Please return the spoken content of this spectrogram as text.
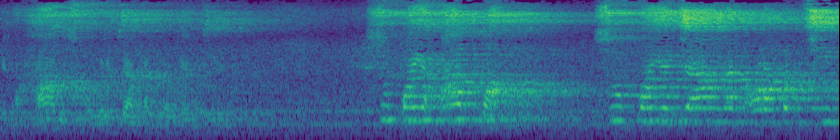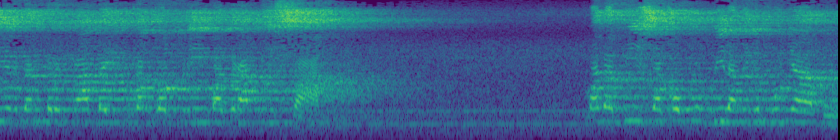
kita harus mengerjakan bagian kita. Supaya apa? Supaya jangan orang dan berkata itu kau terima gratisan. Mana bisa kau pun bilang ini punyamu?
